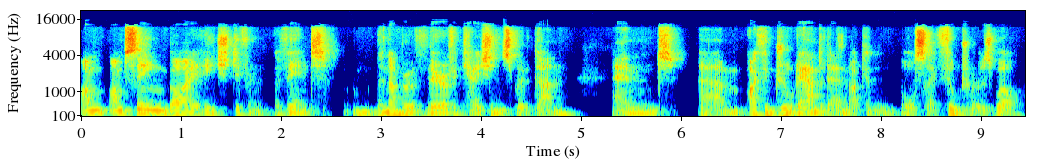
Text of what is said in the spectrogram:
I'm, I'm seeing by each different event the number of verifications we've done, and um, I can drill down to that and I can also filter as well.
